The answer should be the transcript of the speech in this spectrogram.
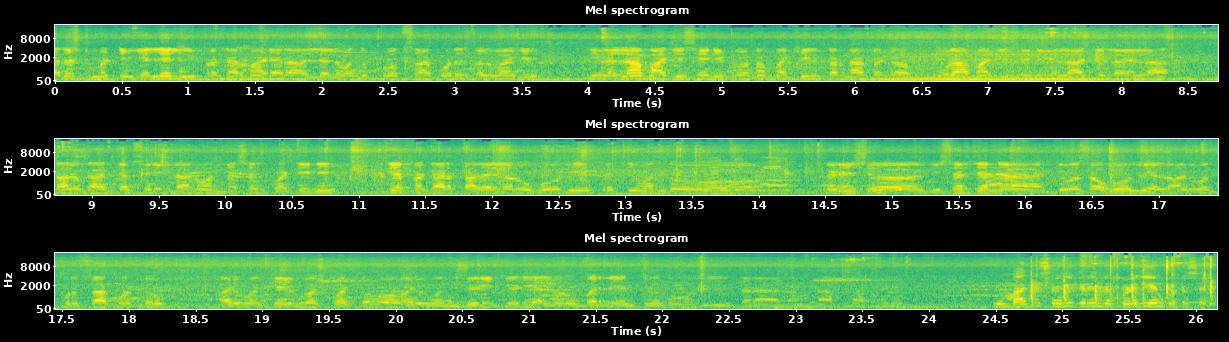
ಆದಷ್ಟು ಮಟ್ಟಿಗೆ ಎಲ್ಲೆಲ್ಲಿ ಈ ಪ್ರಕಾರ ಮಾಡ್ಯಾರ, ಅಲ್ಲೆಲ್ಲ ಒಂದು ಪ್ರೋತ್ಸಾಹ ಕೊಡೋ ಸಲುವಾಗಿ ನೀವೆಲ್ಲ ಮಾಜಿ ಸೈನಿಕರು, ನಮ್ಮ ಅಖಿಲ ಕರ್ನಾಟಕ ಪೂರ ಮಾಜಿ ಸೈನಿಕ, ಎಲ್ಲ ಜಿಲ್ಲಾ, ಎಲ್ಲ ತಾಲೂಕಾ ಅಧ್ಯಕ್ಷರಿಗೆ ನಾನು ಒಂದು ಮೆಸೇಜ್ ಕೊಟ್ಟೀನಿ. ಇದೇ ಪ್ರಕಾರ ತಾವೆಲ್ಲರೂ ಹೋಗಿ ಪ್ರತಿಯೊಂದು ಗಣೇಶ ವಿಸರ್ಜನೆ ದಿವಸ ಹೋಗಿ ಎಲ್ಲ ಅವ್ರಿಗೆ ಒಂದು ಪ್ರೋತ್ಸಾಹ ಕೊಟ್ಟು ಅವ್ರಿಗೆ ಒಂದು ಜೈಘೋಷ್ ಕೊಟ್ಟು ಅವ್ರಿಗೆ ಒಂದು ಹೇಳಿ ಕೇಳಿ ಎಲ್ಲರೂ ಬರ್ರಿ ಅಂತ ಹೇಳೋದು ಈ ಥರ ನಮ್ಮ ಮಾತನಾಡ್ತೀವಿ ನಿಮ್ಮ ಮಾಜಿ ಸೈನಿಕರಿಂದ ಕೊಡುಗೆ ಏನು ಕೊಟ್ಟರು ಸರ್?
